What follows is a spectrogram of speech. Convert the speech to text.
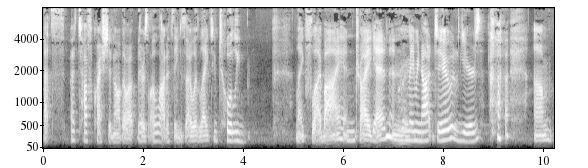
that's a tough question. Although there's a lot of things I would like to totally like fly by and try again, and right. maybe not do years. um,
